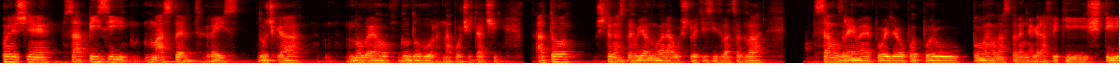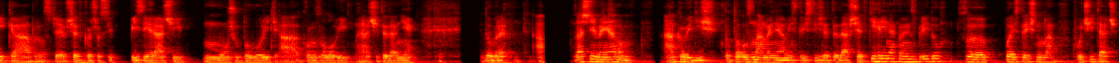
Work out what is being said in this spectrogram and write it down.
konečne sa PC Mastered Race dočka nového God na počítači. A to 14. januára už 2022 Samozrejme pôjde o podporu plného nastavenia grafiky, 4K, proste všetko, čo si PC hráči môžu dovoliť a konzoloví hráči teda nie. Dobre, a začneme Janom. Ako vidíš toto oznámenie a myslíš si, že teda všetky hry nakoniec prídu z PlayStationu na počítač?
